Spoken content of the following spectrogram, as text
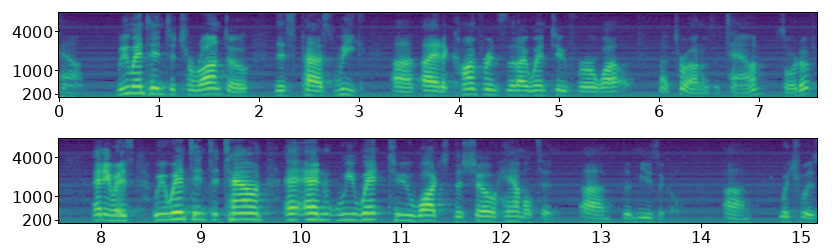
town. We went into Toronto this past week uh, I had a conference that I went to for a while. Uh, Toronto's a town, sort of. Anyways, we went into town and, and we went to watch the show Hamilton, um, the musical, um, which was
